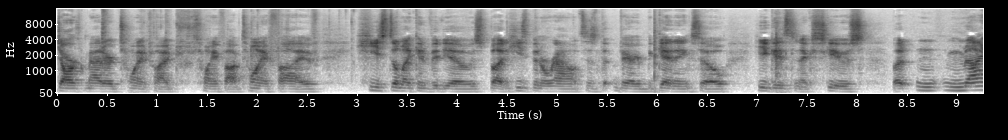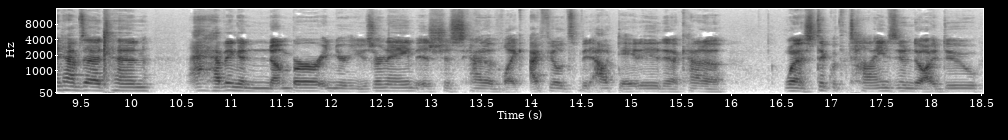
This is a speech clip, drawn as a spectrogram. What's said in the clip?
Dark Matter 2025, 25, 25. he's still making videos, but he's been around since the very beginning, so he gets an excuse. But nine times out of ten, having a number in your username is just kind of like, I feel it's bit outdated, and I kind of want to stick with the times, even though I do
